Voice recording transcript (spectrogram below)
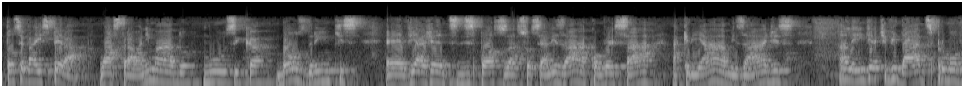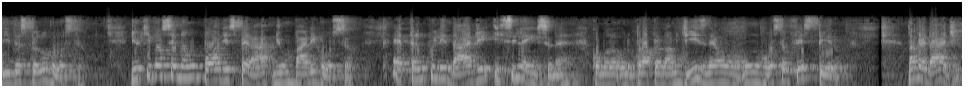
Então você vai esperar um astral animado, música, bons drinks, é, viajantes dispostos a socializar, a conversar, a criar amizades, além de atividades promovidas pelo hostel. E o que você não pode esperar de um party hostel? É tranquilidade e silêncio, né? Como o próprio nome diz, né? um, um hostel festeiro. Na verdade,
